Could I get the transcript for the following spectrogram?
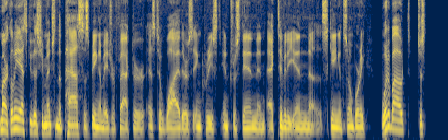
Mark, let me ask you this. You mentioned the pass as being a major factor as to why there's increased interest in and activity in uh, skiing and snowboarding. What about just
